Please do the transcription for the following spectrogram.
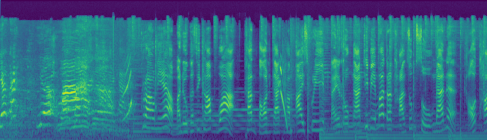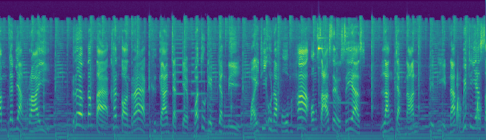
เยอะไหมเยอะมากเลย คราวนี้มาดูกันสิครับว่าขั้นตอนการทำไอศกรีมในโรงงานที่มีมาตรฐานสูงๆนั้น เขาทำกันอย่างไร เริ่มตั้งแต่ขั้นตอนแรกคือการจัดเก็บวัตถุดิบอย่างดี ไว้ที่อุณหภูมิ 5 องศาเซลเซียส หลังจากนั้นพี่ๆนักวิทยาศ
